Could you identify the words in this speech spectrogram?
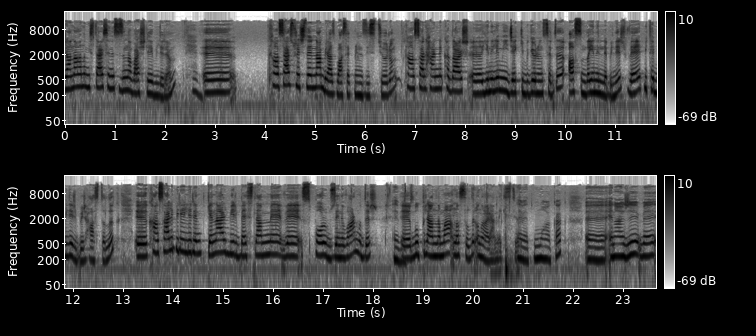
Rana Hanım isterseniz sizinle başlayabilirim. Ee, kanser süreçlerinden biraz bahsetmenizi istiyorum. Kanser her ne kadar e, yenilemeyecek gibi görünse de aslında yenilebilir ve bitebilir bir hastalık. Ee, kanserli bireylerin genel bir beslenme ve spor düzeni var mıdır? Evet. Ee, bu planlama nasıldır onu öğrenmek istiyorum. Evet muhakkak Ee, enerji ve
